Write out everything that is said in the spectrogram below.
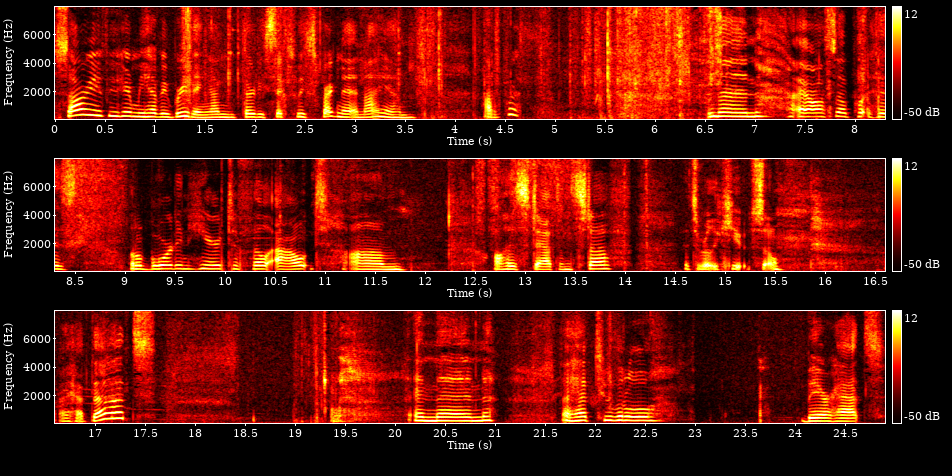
Sorry if you hear me heavy breathing. I'm 36 weeks pregnant and I am out of breath. And then I also put his little board in here to fill out um, all his stats and stuff. It's really cute. So I have that. And then I have two little bear hats.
